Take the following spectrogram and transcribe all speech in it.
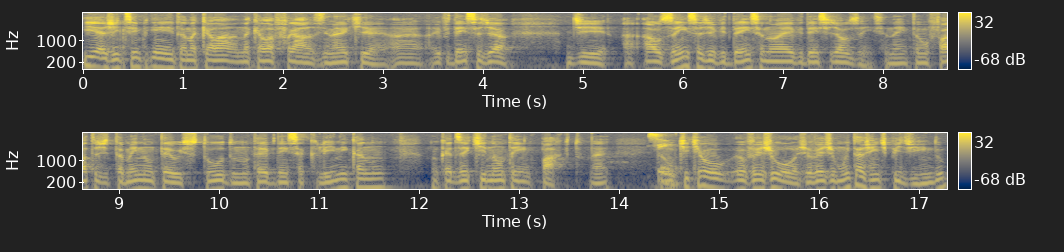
e a gente sempre entra naquela, naquela frase, né, que é a, a evidência de... A, de ausência de evidência não é evidência de ausência, né? Então, o fato de também não ter o estudo, não ter evidência clínica, não, não quer dizer que não tem impacto, né? Sim. Então, o que, que eu, eu vejo hoje? Eu vejo muita gente pedindo,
